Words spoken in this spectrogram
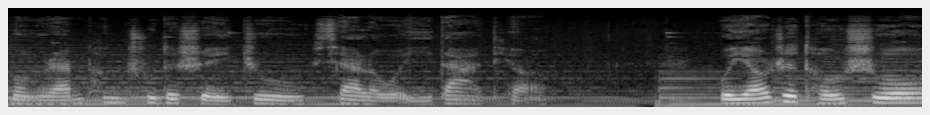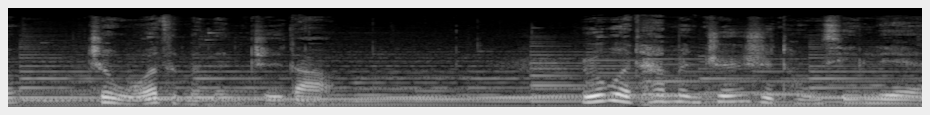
猛然喷出的水柱吓了我一大跳。我摇着头说：“这我怎么能知道？如果他们真是同性恋，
